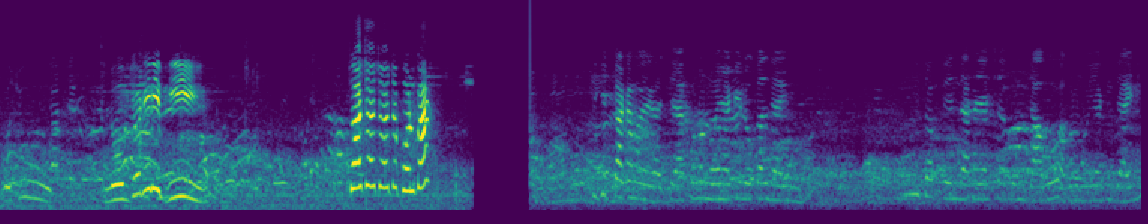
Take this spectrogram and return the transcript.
প্রচুর। লোকজনেরই ভিড়। চ চ চ ফোন কর। টিকিট কাটা হয়ে গেছে, এখনও নৈহাটি লোকাল দেয়নি। সব ট্রেন দেখা যাচ্ছে, এখন যাব, এখনও নৈহাটি যায়নি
